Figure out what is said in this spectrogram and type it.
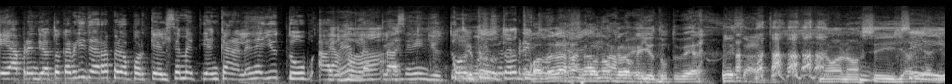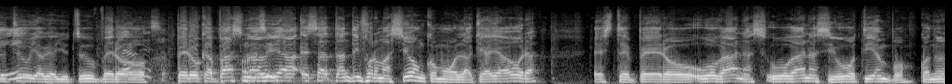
eh, aprendió a tocar guitarra, pero porque él se metía en canales de YouTube a ver las clases en YouTube. Tuto. Cuando él arrancó, no creo que YouTube tuviera. Exacto. No, no, sí, ya había. YouTube, ya había YouTube, pero, Claro pero capaz no había esa tanta información como la que hay ahora. Este, pero hubo ganas, hubo ganas y hubo tiempo. Cuando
